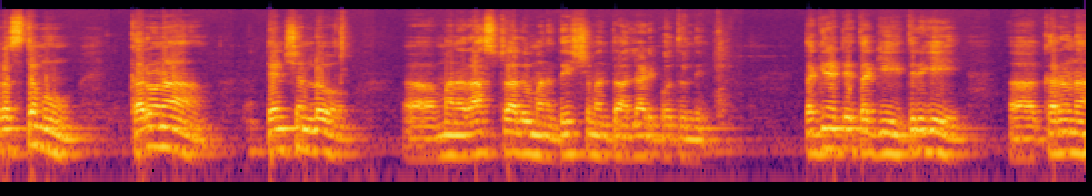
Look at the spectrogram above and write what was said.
ప్రస్తుతము కరోనా టెన్షన్లో మన రాష్ట్రాలు మన దేశం అంతా అల్లాడిపోతుంది. తగ్గినట్టే తగ్గి తిరిగి కరోనా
